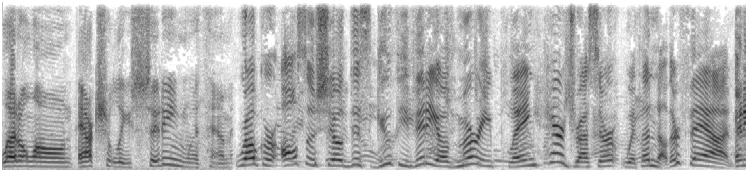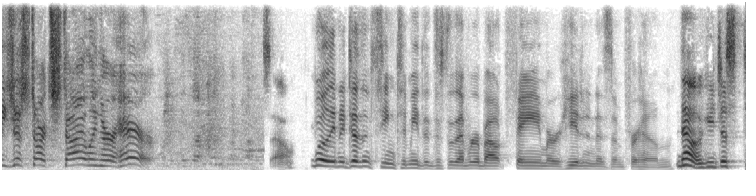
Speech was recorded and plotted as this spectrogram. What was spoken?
let alone actually sitting with him. Roker also showed this goofy video of Murray playing hairdresser with another fan. And he just starts styling her hair. So well, and it doesn't seem to me that this is ever about fame or hedonism for him. no, he just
